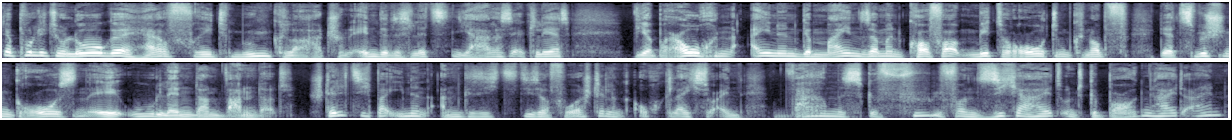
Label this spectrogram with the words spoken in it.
Der Politologe Herfried Münkler hat schon Ende des letzten Jahres erklärt, wir brauchen einen gemeinsamen Koffer mit rotem Knopf, der zwischen großen EU-Ländern wandert. Stellt sich bei Ihnen angesichts dieser Vorstellung auch gleich so ein warmes Gefühl von Sicherheit und Geborgenheit ein?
